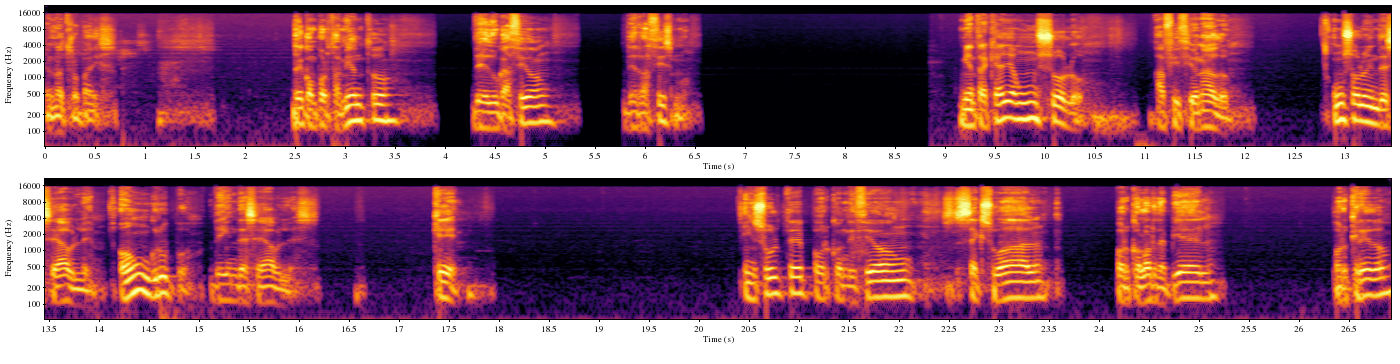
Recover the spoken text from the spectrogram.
en nuestro país. De comportamiento, de educación, de racismo. Mientras que haya un solo aficionado, un solo indeseable o un grupo de indeseables que insulte por condición sexual, por color de piel, por credo,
